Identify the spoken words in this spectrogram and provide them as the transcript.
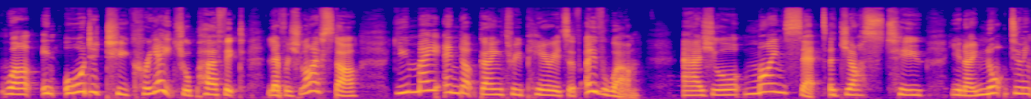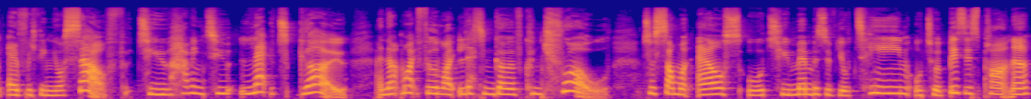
Well, in order to create your perfect leveraged lifestyle, you may end up going through periods of overwhelm as your mindset adjusts to, you know, not doing everything yourself, to having to let go. And that might feel like letting go of control to someone else or to members of your team or to a business partner.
